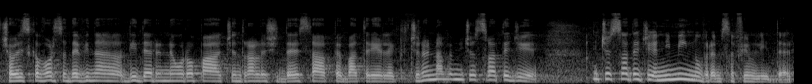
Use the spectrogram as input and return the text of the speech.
Și au zis că vor să devină lideri în Europa Centrală și de Est pe baterii electrice. Noi nu avem nicio strategie. Nicio strategie, nimic nu vrem să fim lideri.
